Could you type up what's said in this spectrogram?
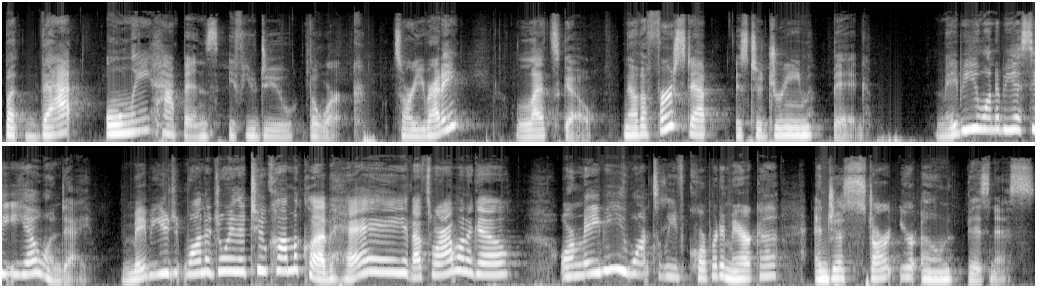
But that only happens if you do the work. So, are you ready? Let's go. Now, the first step is to dream big. Maybe you want to be a CEO one day. Maybe you want to join the two comma club. Hey, that's where I want to go. Or maybe you want to leave corporate America and just start your own business.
